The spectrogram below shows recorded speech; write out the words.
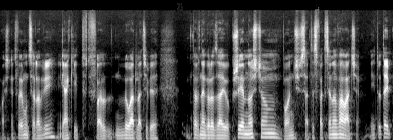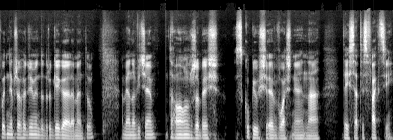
właśnie Twojemu celowi, jaki była dla Ciebie pewnego rodzaju przyjemnością bądź satysfakcjonowała Cię. I tutaj płynnie przechodzimy do drugiego elementu, a mianowicie to, żebyś skupił się właśnie na tej satysfakcji,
